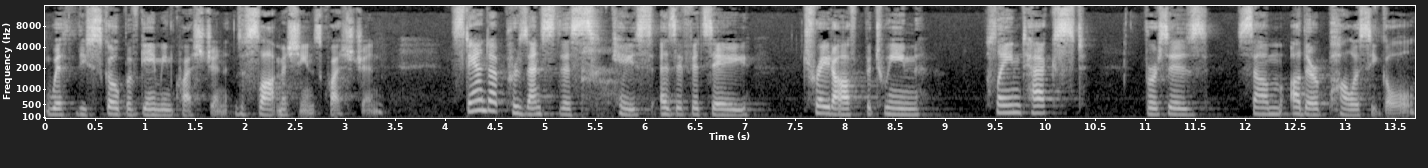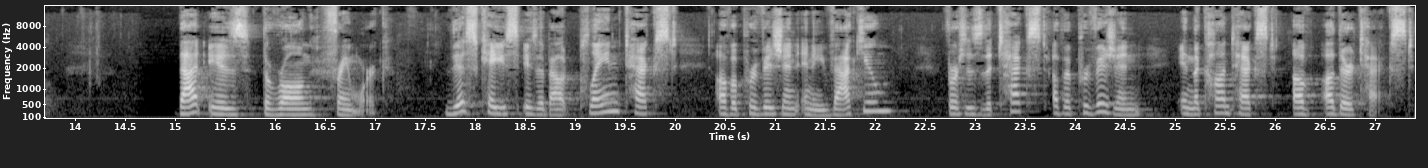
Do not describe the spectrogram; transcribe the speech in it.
with the scope of gaming question, the slot machines question. Stand Up presents this case as if it's a trade off between plain text versus some other policy goal. That is the wrong framework. This case is about plain text of a provision in a vacuum versus the text of a provision in the context of other text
